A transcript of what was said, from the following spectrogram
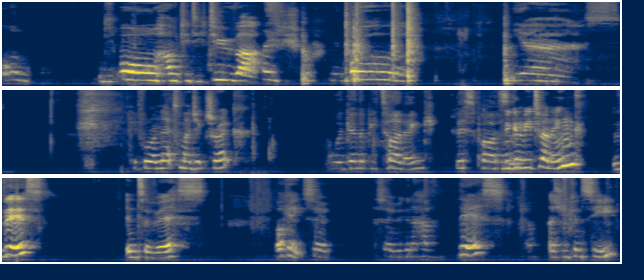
Oh, Oh, how did he do that? Oh, yes. Okay, for our next magic trick, We're gonna be turning this person. we're going to be turning this into this. Okay, so so we're going to have this, as you can see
